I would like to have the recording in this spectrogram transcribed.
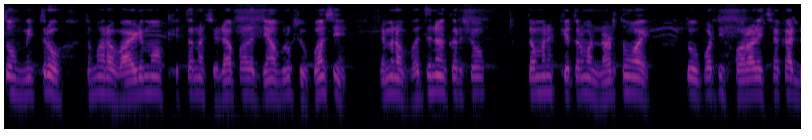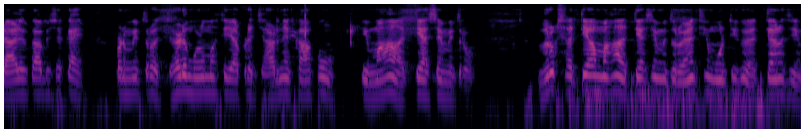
તો મિત્રો, તમારા વાડીમાં ખેતરના છેડા પાડે જ્યાં વૃક્ષ ઊભા છે, એમને વધ ન કરશો. તમને ખેતરમાં નડતું હોય તો ઉપરથી ફોરાળી શકાય ડાળીઓ કાપી શકાય. પણ મિત્રો, જળ મૂળમાંથી આપણે ઝાડને કાપવું એ મહા હત્યા છે મિત્રો. વૃક્ષ હત્યા મહા હત્યા છે મિત્રો. એનાથી મોટી કોઈ હત્યા નથી.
